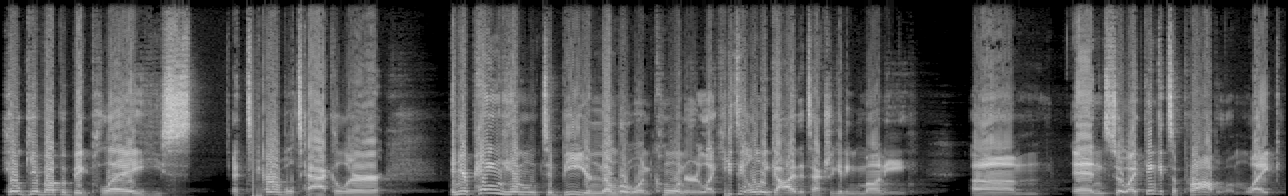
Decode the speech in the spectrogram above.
he'll give up a big play. He's a terrible tackler. And you're paying him to be your number one corner. Like, he's the only guy that's actually getting money. Um, and so I think it's a problem. Like,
